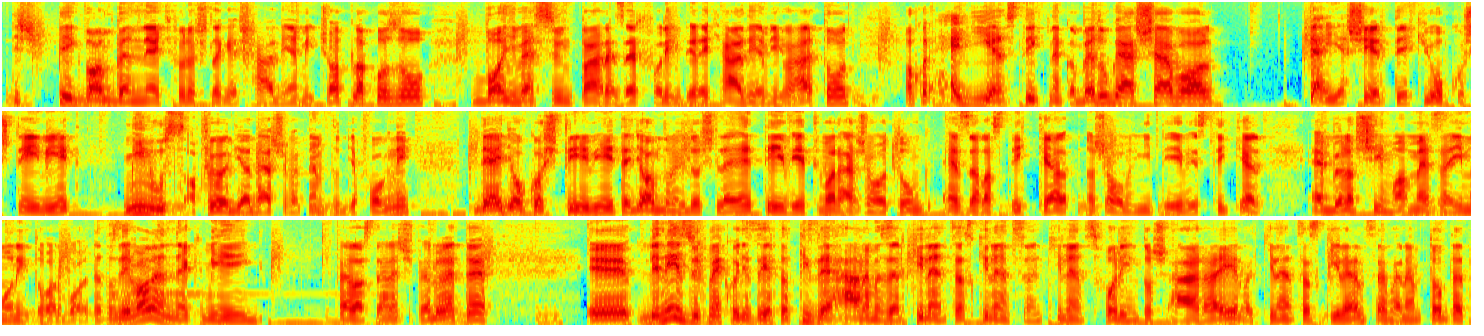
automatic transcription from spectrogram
és még van benne egy fölösleges HDMI csatlakozó, vagy veszünk pár ezer forintért egy HDMI váltót, akkor egy ilyen sticknek a bedugásával teljes értékű okos tévét, mínusz a földi adásokat nem tudja fogni, de egy okos tévét, egy androidos tévét varázsoltunk ezzel a stickkel, a Xiaomi Mi TV stickkel, ebből a sima mezei monitorból. Tehát azért van ennek még felhasználási felülete, de nézzük meg, hogy azért a 13.999 forintos áráért, vagy 990, mert nem tudom, tehát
